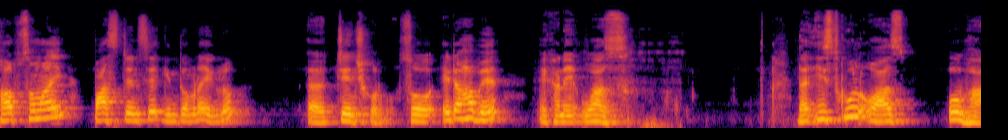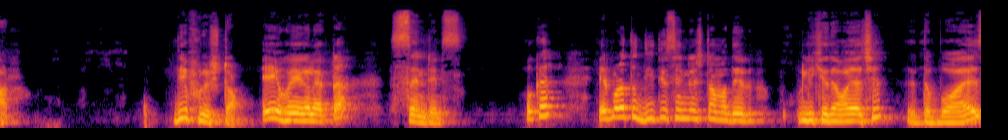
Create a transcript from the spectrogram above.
সব সময় পাস্ট টেন্সে কিন্তু আমরা এগুলো চেঞ্জ করব। সো এটা হবে এখানে was the school was over দিয়ে ফুল স্টপ এই হয়ে গেল একটা সেন্টেন্স ওকে এরপরে তো দ্বিতীয় সেন্টেন্সটা আমাদের লিখে দেওয়াই আছে। The boys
